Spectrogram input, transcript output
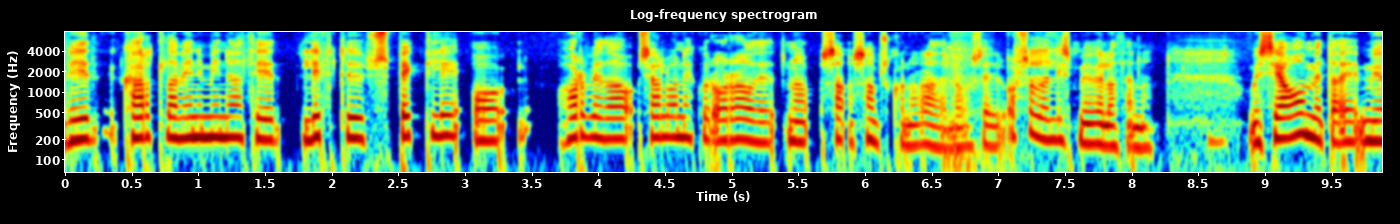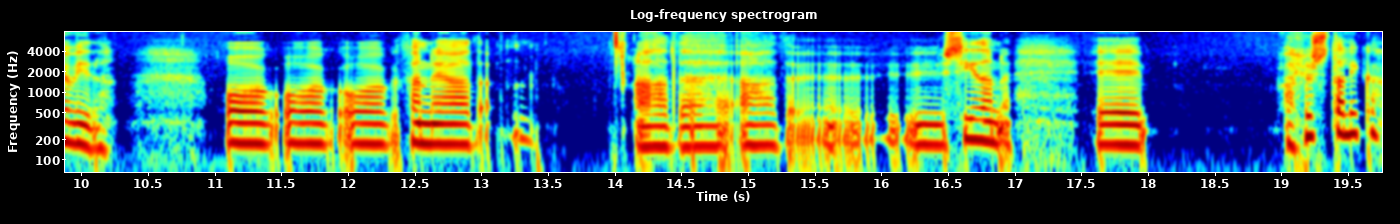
við Karla vinni mína þið liftið upp spekli og horfið á sjálfan ykkur og ráðið ná, sa, samskonar aðeins og segir ofsalega líst mér vel á þennan. Og við sjáum þetta mjög víða. Og, og, og þannig að að, að, að síðan e, að hlusta líka.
